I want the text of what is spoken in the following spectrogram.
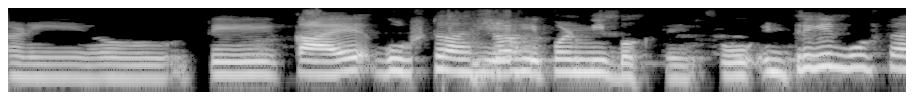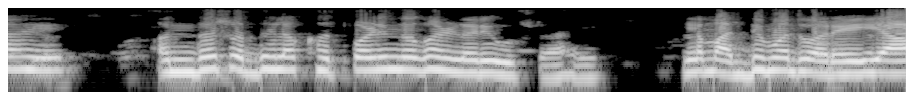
आणि अं, ते काय गोष्ट आहे हे पण मी बघते. सो इंट्रिगिंग गोष्ट आहे. अंधश्रद्धेला खतपाणी न घालणारी गोष्ट आहे. या माध्यमाद्वारे या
